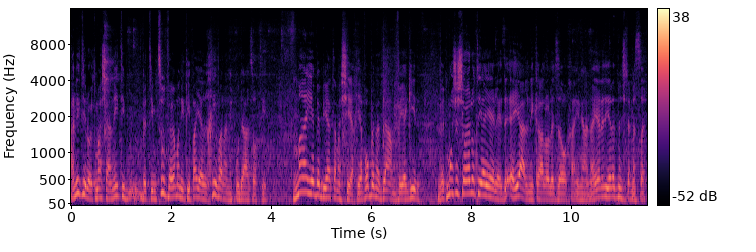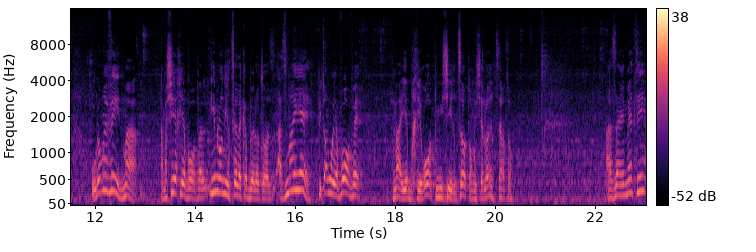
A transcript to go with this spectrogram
עניתי לו את מה שעניתי בתמצות, והיום אני טיפה ארחיב על הנקודה הזאת. מה יהיה בביאת המשיח? יבוא בן אדם ויגיד, וכמו ששואל אותי הילד, אייל נקרא לו לצורך העניין, הילד ילד בן 12, הוא לא מבין, מה, המשיח יבוא, אבל אם לא נרצה לקבל אותו, אז, אז מה יהיה? פתאום הוא יבוא ו... מה, יהיה בחירות, מי שירצה אותו, מי שלא ירצה אותו. אז האמת היא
